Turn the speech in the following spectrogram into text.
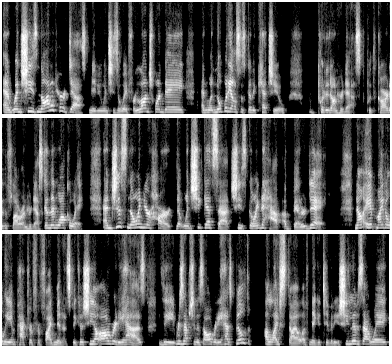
And when she's not at her desk, maybe when she's away for lunch one day, and when nobody else is going to catch you, put it on her desk, put the card of the flower on her desk, and then walk away. And just know in your heart that when she gets that, she's going to have a better day. Now, it might only impact her for five minutes because she already has, the receptionist already has built a lifestyle of negativity. She lives that way.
